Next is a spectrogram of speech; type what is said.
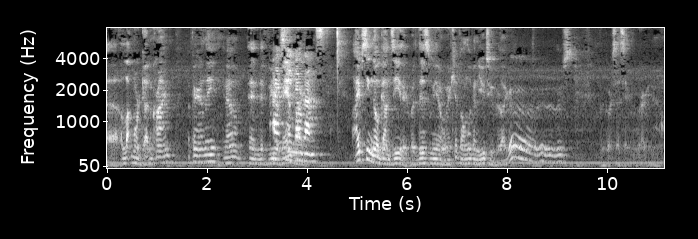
uh, a lot more gun crime apparently. You know, and if you're I've a seen no guns. I've seen no guns either. But this, you know, when I kept on looking at YouTube, they're like, oh, there's. But of course, that's everywhere now.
